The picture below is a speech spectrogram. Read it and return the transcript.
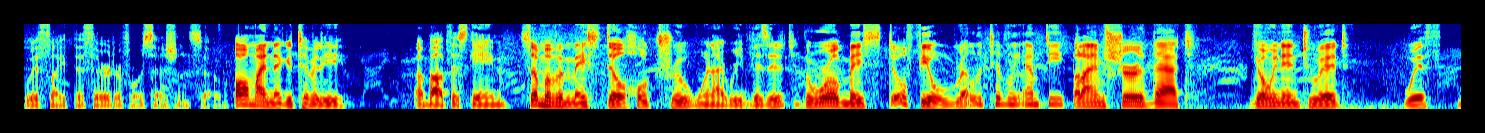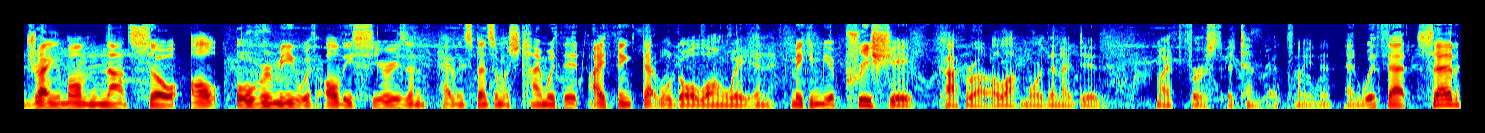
with like the third or fourth session. So all my negativity about this game, some of it may still hold true when I revisit it. The world may still feel relatively empty, but I am sure that going into it with Dragon Ball not so all over me with all these series and having spent so much time with it, I think that will go a long way in making me appreciate Kakarot a lot more than I did my first attempt at playing it. And with that said,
